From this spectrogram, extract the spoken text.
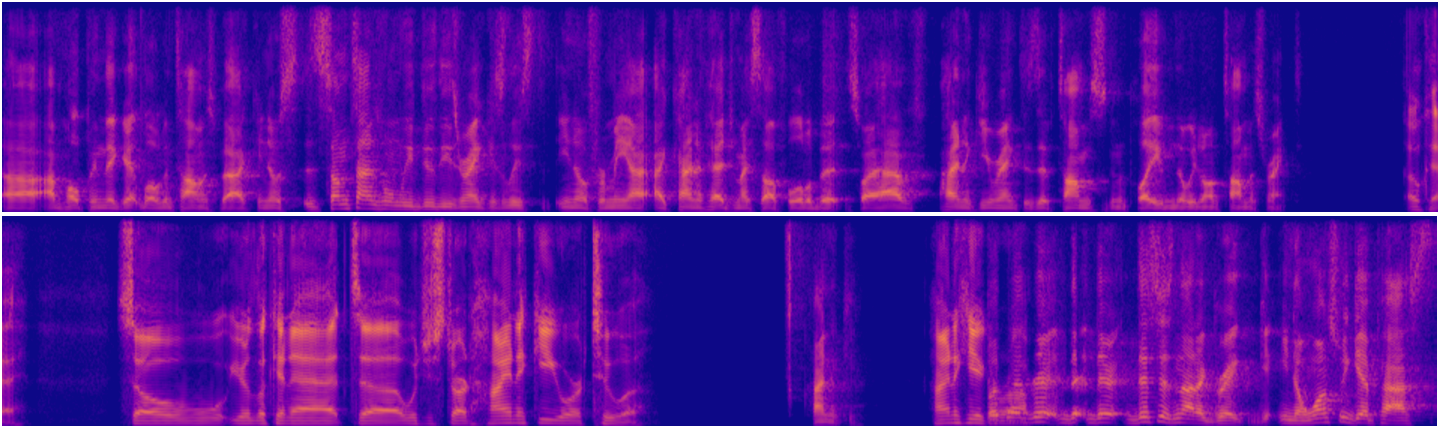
Uh, I'm hoping they get Logan Thomas back. You know, sometimes when we do these rankings, at least you know, for me, I, I kind of hedge myself a little bit. So I have Heinicke ranked as if Thomas is going to play, even though we don't have Thomas ranked. Okay. So you're looking at, uh, would you start Heinicke or Tua? Heinicke. Heinicke But Garoppolo? there- there- there- this is not a great, you know, once we get past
